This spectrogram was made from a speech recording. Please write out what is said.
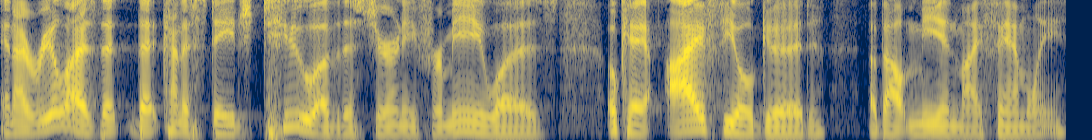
And I realized that that kind of stage two of this journey for me was okay, I feel good about me and my family.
